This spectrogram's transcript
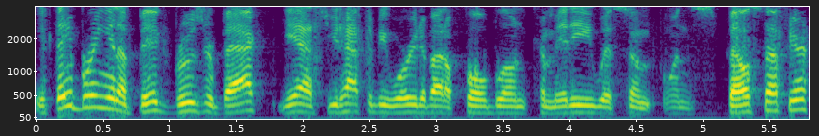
If they bring in a big bruiser back, yes, you'd have to be worried about a full blown committee with some one spell stuff here.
